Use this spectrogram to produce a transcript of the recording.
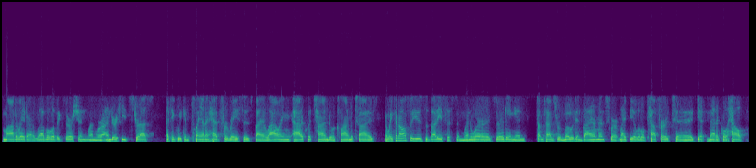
moderate our level of exertion when we're under heat stress. I think we can plan ahead for races by allowing adequate time to acclimatize. And we can also use the buddy system when we're exerting in sometimes remote environments where it might be a little tougher to get medical help.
